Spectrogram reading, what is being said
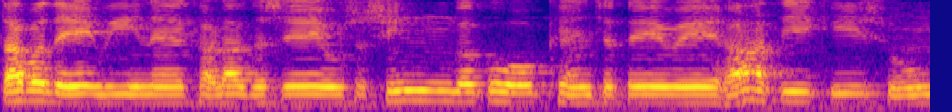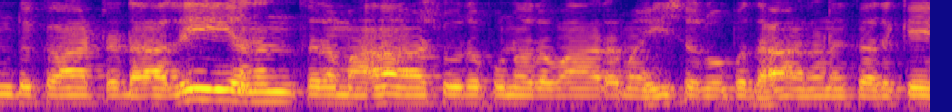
तब देवी ने खड़ग से उस सिंह को खेचते हुए हाथी की सूंड काट डाली। अनंतर महासुर पुनर्वार महिष रूप धारण करके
